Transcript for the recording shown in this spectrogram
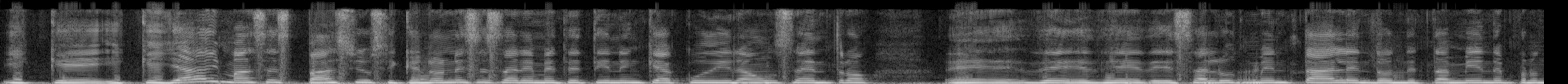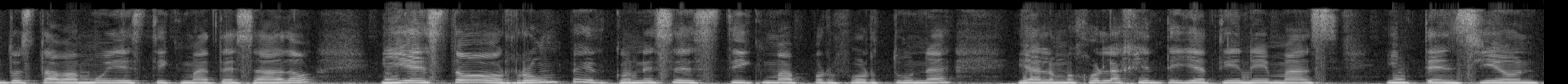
y que, y que ya hay más espacios y que no necesariamente tienen que acudir a un centro eh, de, de, salud mental en donde también de pronto estaba muy estigmatizado y esto rompe con ese estigma por fortuna y a lo mejor la gente ya tiene más intención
